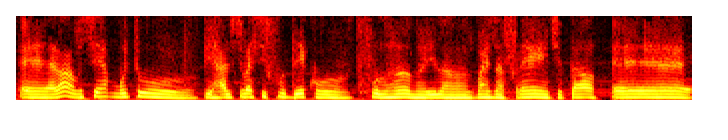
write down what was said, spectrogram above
é, ah, você é muito pirralho, você vai se fuder com fulano aí lá mais na frente e tal. É,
